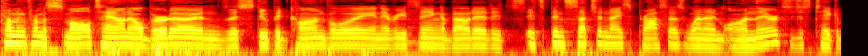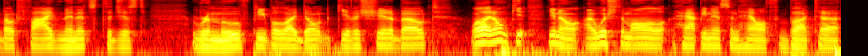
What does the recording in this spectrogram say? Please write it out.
coming from a small town, Alberta, and this stupid convoy and everything about it, it's it's been such a nice process when I'm on there to just take about five minutes to just remove people I don't give a shit about. Well, I don't get, you know, I wish them all happiness and health, but uh,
